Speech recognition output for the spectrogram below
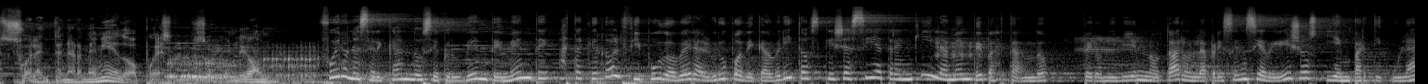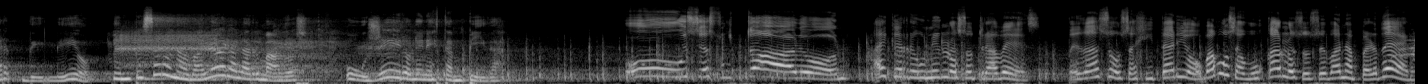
suelen tenerme miedo, pues soy un león. Fueron acercándose prudentemente hasta que Rolfi pudo ver al grupo de cabritos que yacía tranquilamente pastando. Pero ni bien notaron la presencia de ellos y en particular de Leo, empezaron a balar alarmados. Huyeron en estampida. ¡Oh, se asustaron! Hay que reunirlos otra vez. Pegaso, Sagitario, vamos a buscarlos o se van a perder.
